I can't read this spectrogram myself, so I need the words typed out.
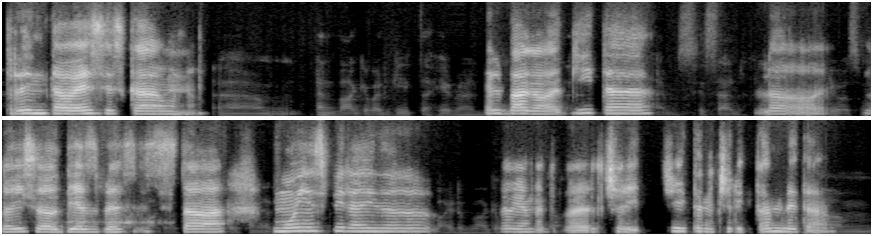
30 veces cada uno. um, El Bhagavad uh, Gita lo, hizo inspired 10 by veces. Estaba muy inspirado, obviamente, por el Chari- Um,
